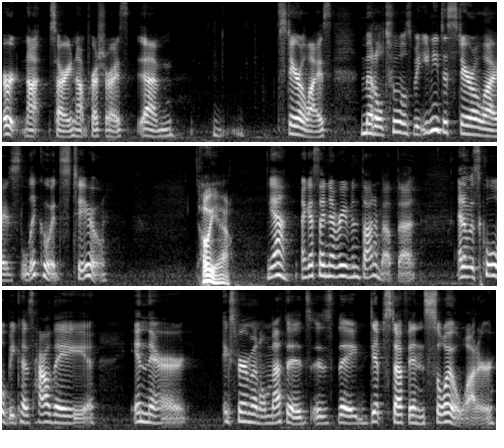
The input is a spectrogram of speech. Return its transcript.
or not, sorry, not pressurize, um, sterilize metal tools, but you need to sterilize liquids too. Oh yeah. Yeah, I guess I never even thought about that. And it was cool because how they, in their experimental methods, is they dip stuff in soil water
